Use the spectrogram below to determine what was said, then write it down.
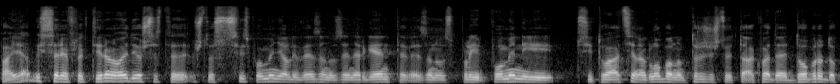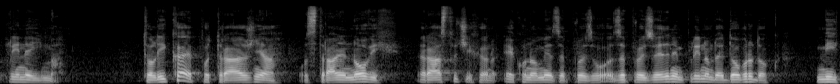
Pa ja bih se reflektirao ovaj dio što, ste, što su svi spomenjali vezano za energente, vezano uz plin. Po meni situacija na globalnom tržištu je takva da je dobro dok pline ima. Tolika je potražnja od strane novih rastućih ekonomija za, za proizvedenim plinom da je dobro dok mi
